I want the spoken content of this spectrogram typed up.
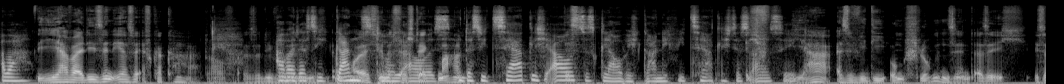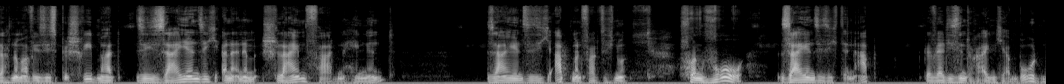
Aber Ja, weil die sind eher so FKK drauf. Also die aber das sieht ganz Häuschen das toll aus. Machen. Und das sieht zärtlich aus, das, glaube ich gar nicht, wie zärtlich das aussieht. Ja, also wie die umschlungen sind. Also ich, ich sag nochmal, wie sie es beschrieben hat. Sie seien sich an einem Schleimfaden hängend, seien sie sich ab. Man fragt sich nur, von wo seien sie sich denn ab? Weil die sind doch eigentlich am Boden.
